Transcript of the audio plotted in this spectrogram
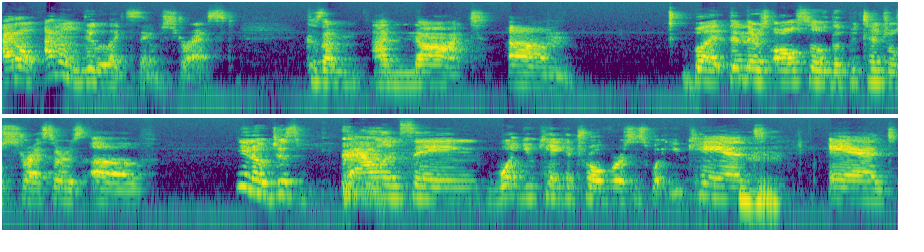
I don't I don't really like to say I'm stressed because I'm I'm not. Um, but then there's also the potential stressors of you know just balancing what you can control versus what you can't, and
